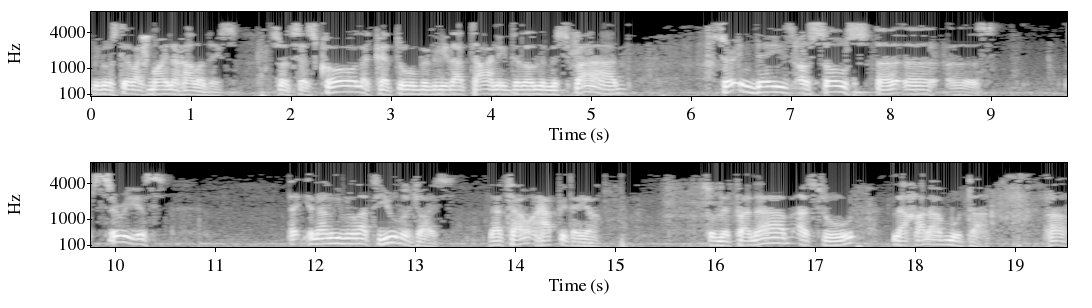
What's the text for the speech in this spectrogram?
Because they're like minor holidays. So it says, Kol HaKatuv b'Megillat Ta'anit delo lemispad, certain days are so uh, uh, uh, serious that you're not even allowed to eulogize. That's how happy they are. So lefanav asur, leharav mutar. Ah,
